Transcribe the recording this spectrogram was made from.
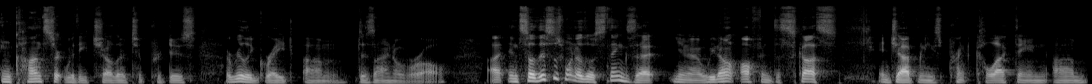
in concert with each other to produce a really great um, design overall. Uh, and so this is one of those things that you know we don't often discuss in Japanese print collecting. Um,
